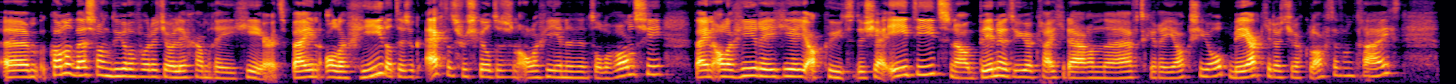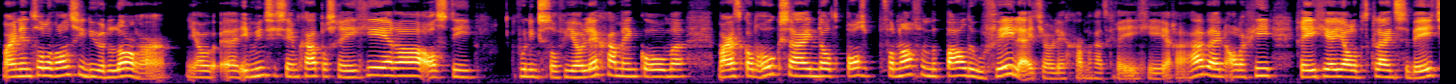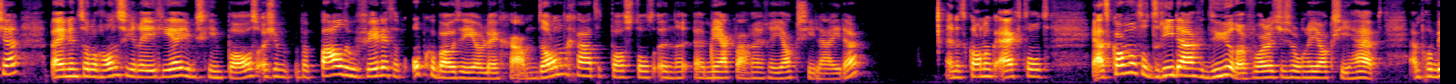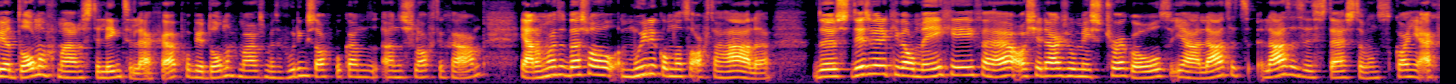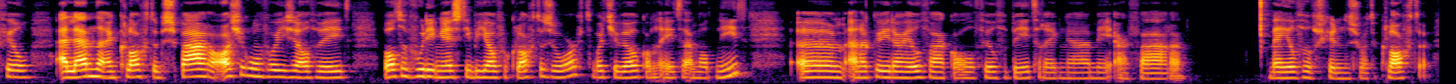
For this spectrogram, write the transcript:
um, kan het best lang duren voordat jouw lichaam reageert. Bij een allergie, dat is ook echt het verschil tussen een allergie en een intolerantie. Bij een allergie reageer je acuut. Dus jij eet iets, nou binnen het uur krijg je daar een uh, heftige reactie op. Merk je dat je er klachten van krijgt. Maar een intolerantie duurt langer. Jouw uh, immuunsysteem gaat pas reageren als die voedingsstoffen jouw lichaam inkomen. Maar het kan ook zijn dat pas vanaf een bepaalde hoeveelheid jouw lichaam gaat reageren. Bij een allergie reageer je al op het kleinste beetje. Bij een intolerantie reageer je misschien pas als je een bepaalde hoeveelheid hebt opgebouwd in jouw lichaam. Dan gaat het pas tot een, merkbare reactie leiden. En het kan ook echt tot Ja, het kan wel tot drie dagen duren voordat je zo'n reactie hebt. En probeer dan nog maar eens de link te leggen. Probeer dan nog maar eens met een voedingsdagboek aan, aan de slag te gaan. Ja, dan wordt het best wel moeilijk om dat te achterhalen. Dus dit wil ik je wel meegeven. Hè? Als je daar zo mee struggelt, ja, laat het, laat het eens testen. Want het kan je echt veel ellende en klachten besparen. Als je gewoon voor jezelf weet wat de voeding is die bij jou voor klachten zorgt. Wat je wel kan eten en wat niet. Ehm, en dan kun je daar heel vaak al veel verbetering uh, mee ervaren. Bij heel veel verschillende soorten klachten.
